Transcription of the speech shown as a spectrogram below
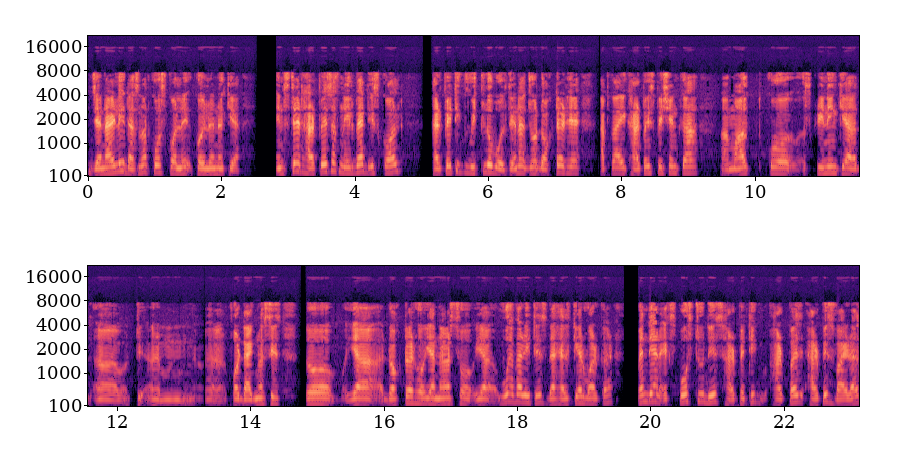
generally does not cause koilonychia. Instead herpes of nail bed is called herpetic whitlow बोलते हैं ना जो डॉक्टर है आपका एक हर्पिस पेशेंट का माउथ uh, को स्क्रीनिंग किया फॉर uh, डायग्नोसिस तो या डॉक्टर हो या नर्स हो या whoever it is health care worker when they are exposed to this herpetic herpes virus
